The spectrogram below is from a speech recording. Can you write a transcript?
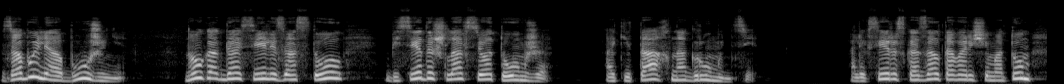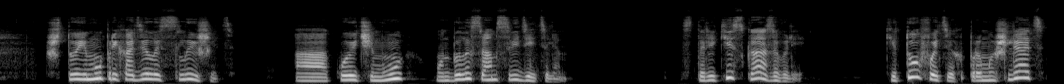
забыли об ужине, но когда сели за стол — Беседа шла все о том же, о китах на Груманте. Алексей рассказал товарищам о том, что ему приходилось слышать, а кое-чему он был и сам свидетелем. Старики сказывали, китов этих промышлять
